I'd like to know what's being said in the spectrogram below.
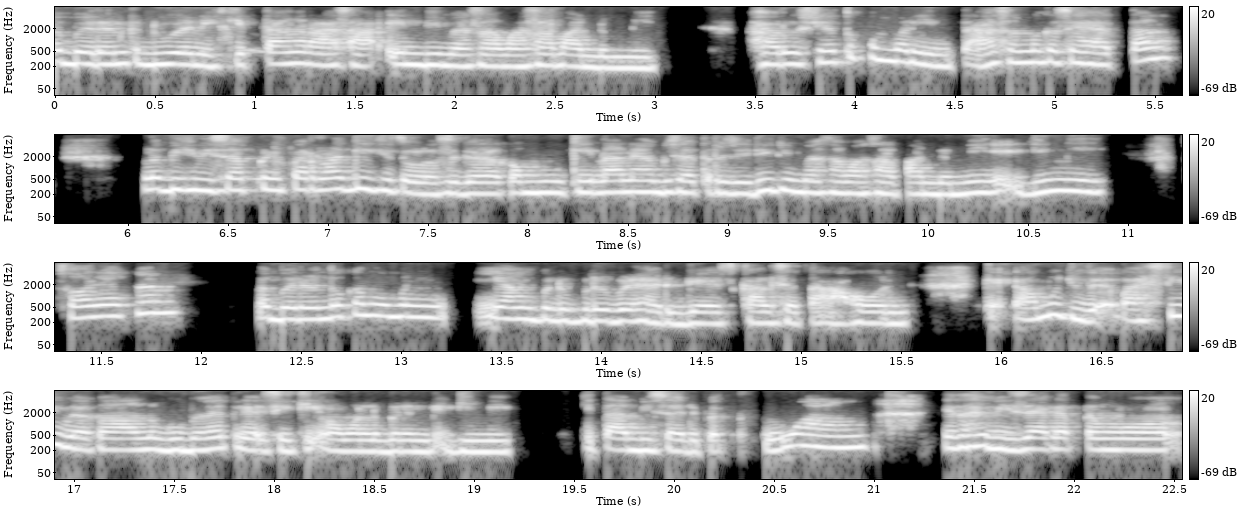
lebaran kedua nih kita ngerasain di masa-masa pandemi. Harusnya tuh pemerintah sama kesehatan lebih bisa prepare lagi gitu loh segala kemungkinan yang bisa terjadi di masa-masa pandemi kayak gini. Soalnya kan Lebaran itu kan momen yang bener-bener berharga sekali setahun. Kayak kamu juga pasti bakal nunggu banget gak sih Ki momen Lebaran kayak gini. Kita bisa dapat uang, kita bisa ketemu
